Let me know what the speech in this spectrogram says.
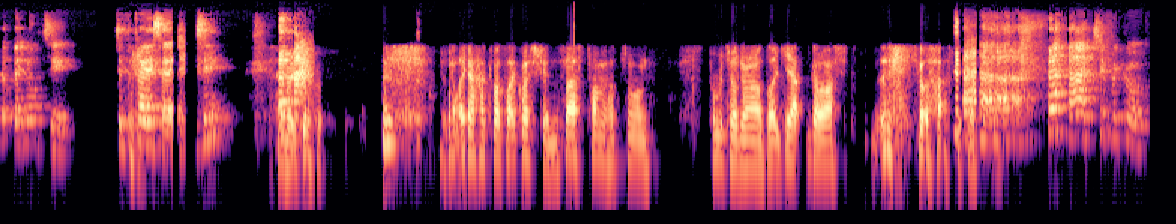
a little bit naughty. Did the pose there, did you see? I felt like I had to ask that question. The first time I had someone from a children, I was like, yep, go ask. go ask Typical.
